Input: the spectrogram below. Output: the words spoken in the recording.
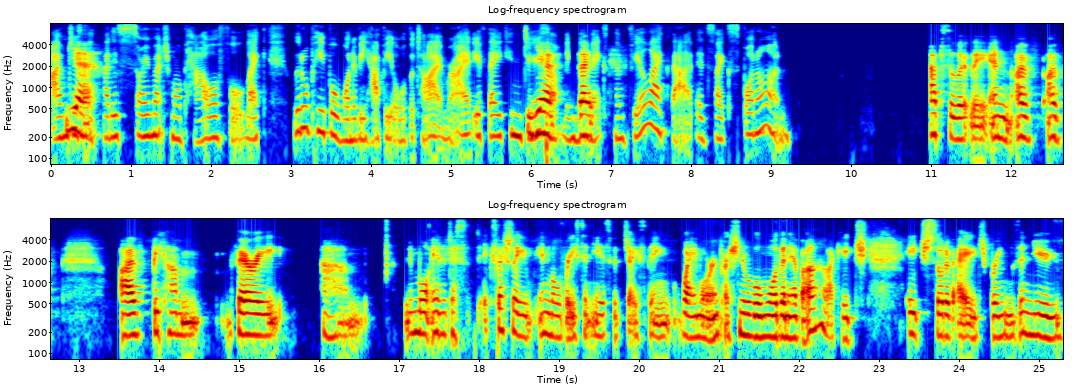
I'm just yeah. like, that is so much more powerful. Like little people want to be happy all the time, right? If they can do yeah, something that makes them feel like that, it's like spot on. Absolutely. And I've I've I've become very um, more in just especially in more recent years with Jace being way more impressionable more than ever. Like each each sort of age brings a new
